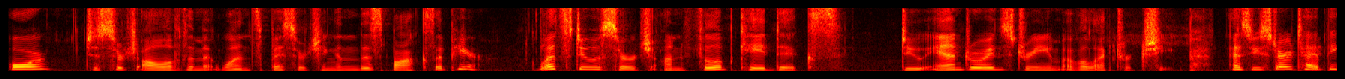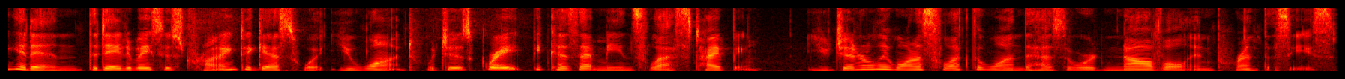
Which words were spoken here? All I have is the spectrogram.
or just search all of them at once by searching in this box up here. Let's do a search on Philip K. Dick's Do Androids Dream of Electric Sheep? As you start typing it in, the database is trying to guess what you want, which is great because that means less typing you generally want to select the one that has the word novel in parentheses.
